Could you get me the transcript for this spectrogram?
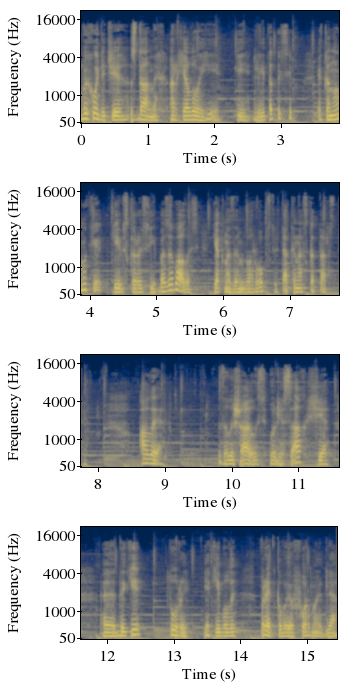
Виходячи з даних археології і літописів, економіки Київської Росії базувалась як на землеробстві, так і на скотарстві. Але залишались у лісах ще е, дикі тури, які були предковою формою для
